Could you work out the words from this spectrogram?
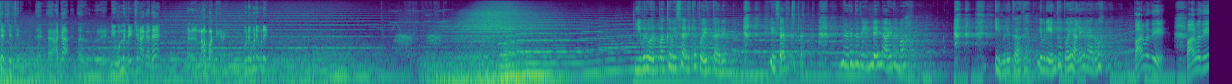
சரி சரி சரி. அக்கா நீ ஒன்றும் டென்ஷன் ஆகாத. நான் பார்த்துக்கிறேன் விடு விடு விடு. இவர் ஒரு பக்கம் விசாரிக்க போயிருக்காரு. விசாரிச்சுட்டா நடந்தது இல்லைன்னு ஆயிடுமா? இவனுக்காக இவர் எங்க போய் அலையிறாரோ? பார்வதி பார்வதி?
